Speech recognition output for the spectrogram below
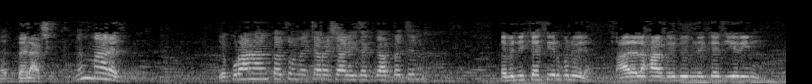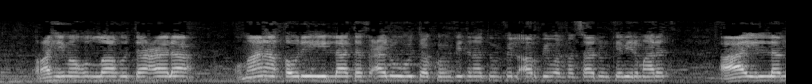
መበላሸት ምን ማለት ነው? የቁርአን አንቀጹ መጨረሻ ላይ ዘጋበትን ابن كثير ብሎ ይላል قال الحافظ ابن كثير رحمه الله تعالى ومعنى قوله لا تفعلوه تكن فتنة في الأرض والفساد كبير ማለት አይ ለም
